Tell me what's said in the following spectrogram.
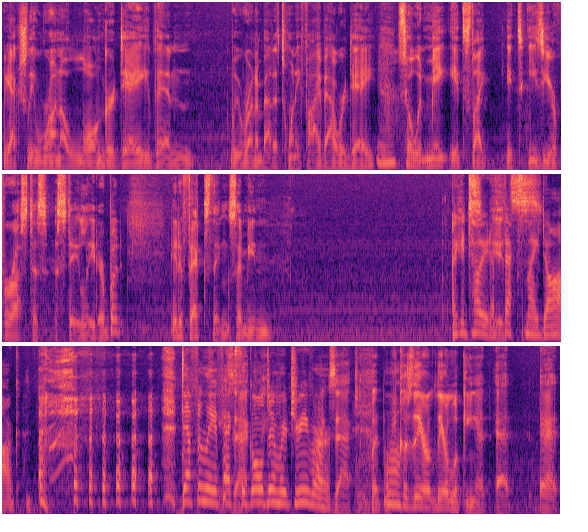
We actually run a longer day than we run about a 25 hour day. So it may it's like it's easier for us to s- stay later, but it affects things. I mean, I can tell you it affects my dog. Definitely affects the golden retriever. Exactly, but because they're they're looking at at at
